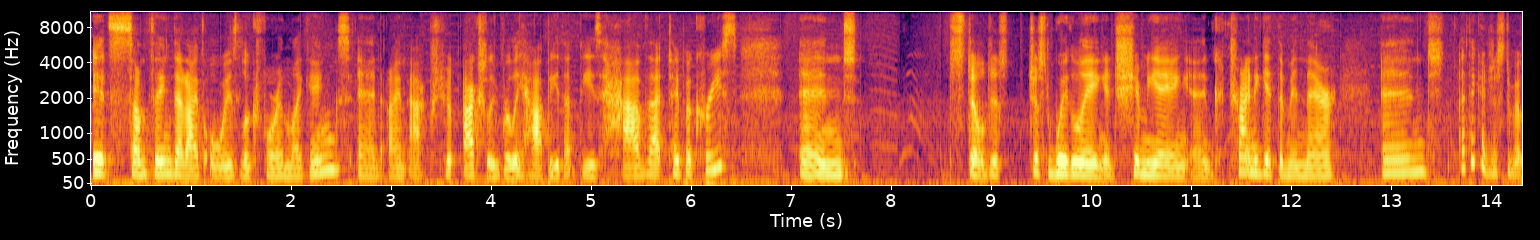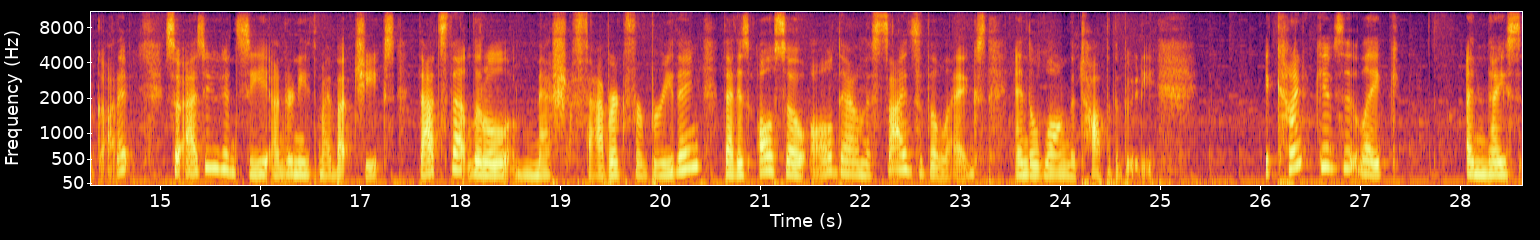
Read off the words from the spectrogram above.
It's something that I've always looked for in leggings, and I'm actually actually really happy that these have that type of crease, and still just just wiggling and shimmying and trying to get them in there and I think I just about got it. So as you can see underneath my butt cheeks, that's that little mesh fabric for breathing that is also all down the sides of the legs and along the top of the booty it kind of gives it like a nice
